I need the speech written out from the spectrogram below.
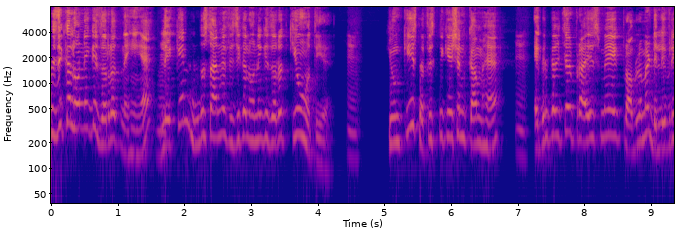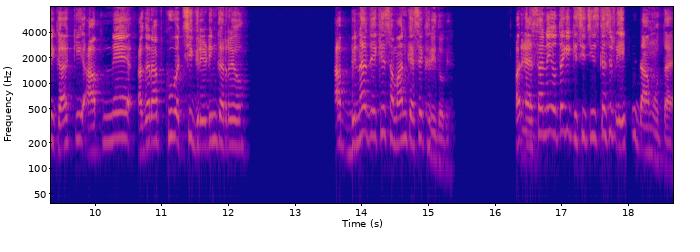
फ़िज़िकल होने की ज़रूरत नहीं है हम्म। लेकिन हिंदुस्तान में फ़िज़िकल होने की ज़रूरत क्यों होती है? हम्म। क्योंकि सफिस्टिकेशन कम है। हम्म। एग्रीकल्चर प्राइस में एक प्रॉब्लम है डिलीवरी का कि आपने अगर आप खूब अच्छी ग्रेडिंग कर रहे हो आप बिना देखे सामान कैसे खरीदोगे? और हम्म। ऐसा नहीं होता कि किसी चीज़ का सिर्फ़ एक ही दाम होता है।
